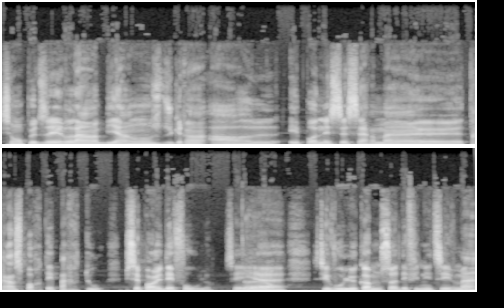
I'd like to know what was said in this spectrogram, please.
Si on peut dire, l'ambiance du grand hall est pas nécessairement euh, transportée partout. Puis c'est pas un défaut, là. C'est euh, c'est voulu comme ça, définitivement.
